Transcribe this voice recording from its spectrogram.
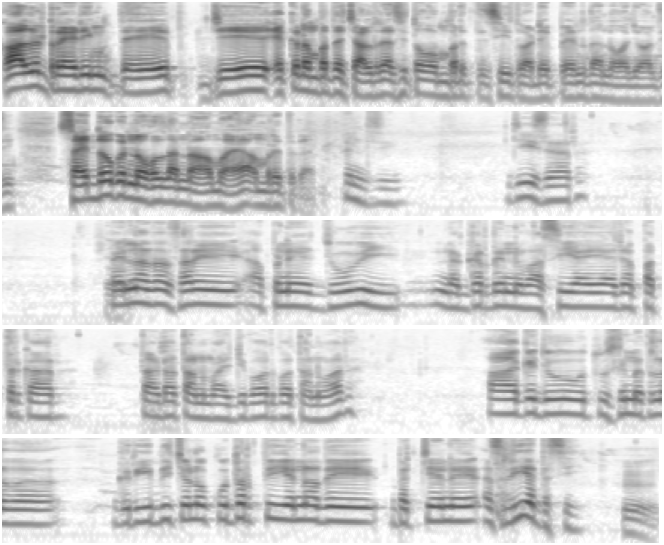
ਕੱਲ ਟ੍ਰੇਡਿੰਗ ਤੇ ਜੇ ਇੱਕ ਨੰਬਰ ਤੇ ਚੱਲ ਰਿਹਾ ਸੀ ਤਾਂ ਉਹ ਅੰਮ੍ਰਿਤ ਸੀ ਤੁਹਾਡੇ ਪਿੰਡ ਦਾ ਨੌਜਵਾਨ ਸੀ। ਸੈਦੋ ਕੋ ਨੌਲ ਦਾ ਨਾਮ ਆਇਆ ਅੰਮ੍ਰਿਤਕਰ ਹਾਂਜੀ। ਜੀ ਸਰ ਪਹਿਲਾਂ ਤਾਂ ਸਾਰੇ ਆਪਣੇ ਜੋ ਵੀ ਨਗਰ ਦੇ ਨਿਵਾਸੀ ਆਏ ਆ ਜਾਂ ਪੱਤਰਕਾਰ ਤੁਹਾਡਾ ਧੰਨਵਾਦ ਜੀ ਬਹੁਤ ਬਹੁਤ ਧੰਨਵਾਦ। ਆ ਕੇ ਜੋ ਤੁਸੀਂ ਮਤਲਬ ਗਰੀਬੀ ਚਲੋ ਕੁਦਰਤੀ ਇਹਨਾਂ ਦੇ ਬੱਚੇ ਨੇ ਅਸਲੀਅਤ ਦੱਸੀ। ਹੂੰ।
